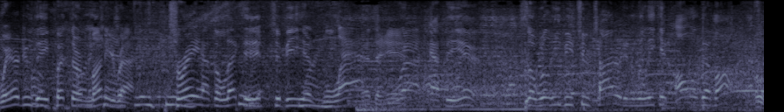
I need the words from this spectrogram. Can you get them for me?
where do they put their money rack? Trae has elected it to be his one. last At the end. rack at the end. So will he be too tired and will he get all of them off? Oh.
